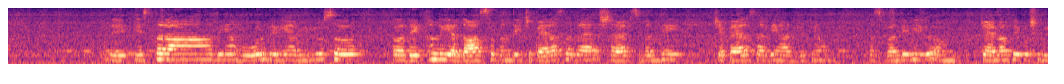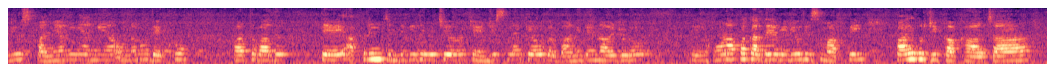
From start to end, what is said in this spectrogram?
ਤੇ ਇਸ ਤਰ੍ਹਾਂ ਦੀਆਂ ਹੋਰ ਮੇਰੀਆਂ ਵੀਡੀਓਸ ਦੇਖਣ ਲਈ ਅਰਦਾਸ ਸੰਬੰਧੀ, ਚੁਪਹਿਰਾ ਸਾਹਿਬ ਸਾਹਿਬ ਸੰਬੰਧੀ ਚਪੈਰਾ ਸਾਹਿਬ ਦੀਆਂ ਹੱਡੀਆਂ ਸੰਬੰਧੀ ਵੀ ਚੈਨਲ ਤੇ ਕੁਝ ਵੀਡੀਓਸ ਪਾਈਆਂ ਗਈਆਂ ਹੈਗੀਆਂ, ਉਹਨਾਂ ਨੂੰ ਦੇਖੋ ਵੱਧ ਤੋਂ ਵੱਧ। ਤੇ ਆਪਣੀ ਜ਼ਿੰਦਗੀ ਦੇ ਵਿੱਚ ਚੇਂਜਸ ਲੈ ਕੇ ਆਓ, ਗੁਰਬਾਣੀ ਦੇ ਨਾਲ ਜੁੜੋ। ਤੇ ਹੁਣ ਆਪਾਂ ਕਰਦੇ ਹਾਂ ਵੀਡੀਓ ਦੀ ਸਮਾਪਤੀ। ਵਾਹਿਗੁਰੂ ਜੀ ਕਾ ਖਾਲਸਾ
